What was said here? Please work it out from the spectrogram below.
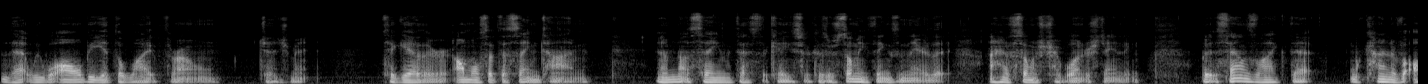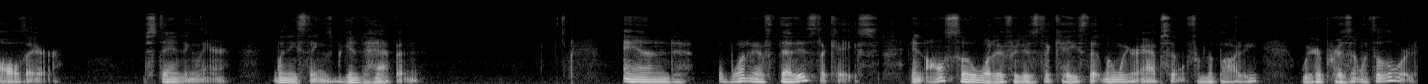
that we will all be at the white throne judgment together almost at the same time. And I'm not saying that that's the case because there's so many things in there that I have so much trouble understanding. But it sounds like that we're kind of all there, standing there when these things begin to happen. And what if that is the case? And also, what if it is the case that when we are absent from the body, we are present with the Lord?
